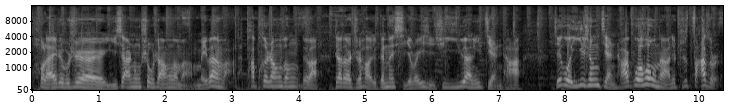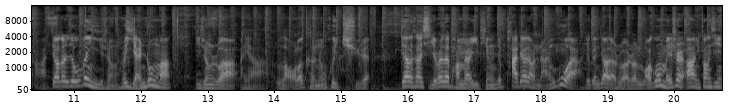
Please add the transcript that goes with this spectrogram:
后来这不是一下弄受伤了吗？没办法他，怕破伤风，对吧？调调只好就跟他媳妇儿一起去医院里检查。结果医生检查过后呢，就直咂嘴儿啊。调调就问医生说：“严重吗？”医生说：“啊，哎呀，老了可能会瘸。”调调他媳妇儿在旁边一听，就怕调调难过呀，就跟调调说：“说老公没事啊，你放心，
